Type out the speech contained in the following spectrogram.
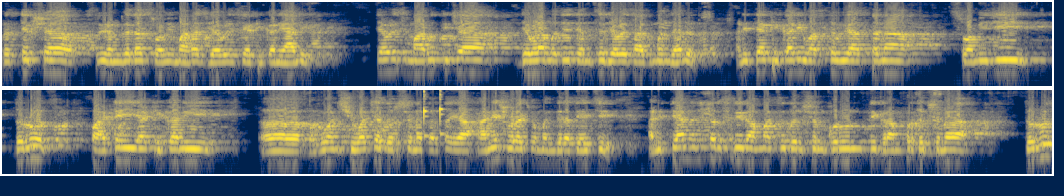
प्रत्यक्ष श्री रंगदास स्वामी महाराज ज्यावेळेस या ठिकाणी आले त्यावेळेस मारुतीच्या देवळामध्ये त्यांचं ज्यावेळेस आगमन झालं आणि त्या ठिकाणी वास्तव्य असताना स्वामीजी दररोज पहाटे या ठिकाणी अं, भगवान शिवाच्या दर्शनाकरता या आनेश्वराच्या मंदिरात यायचे आणि त्यानंतर श्रीरामाचं दर्शन करून ते ग्रामप्रदक्षिणा दररोज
